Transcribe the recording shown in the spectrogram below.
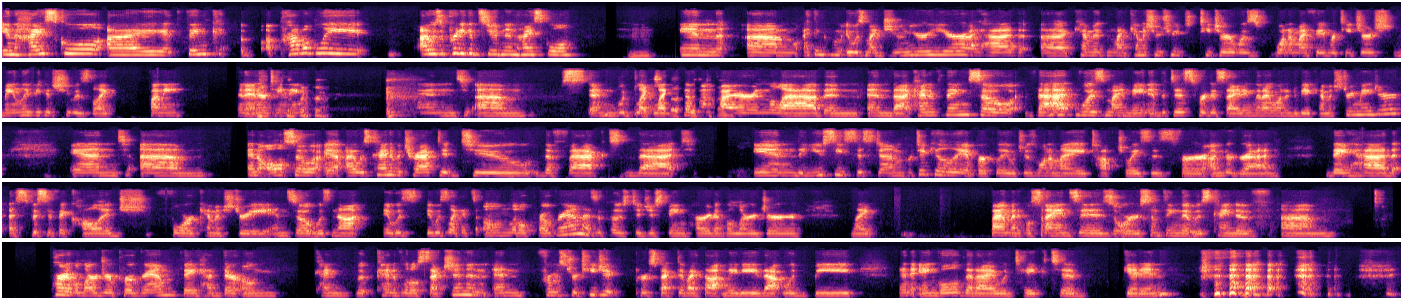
in high school i think uh, probably i was a pretty good student in high school. Mm-hmm in um, I think it was my junior year. I had a chemi- my chemistry teacher was one of my favorite teachers, mainly because she was like funny and entertaining, and um, and would like light stuff on fire in the lab and and that kind of thing. So that was my main impetus for deciding that I wanted to be a chemistry major, and um, and also I, I was kind of attracted to the fact that in the UC system, particularly at Berkeley, which was one of my top choices for undergrad, they had a specific college for chemistry. And so it was not, it was, it was like its own little program as opposed to just being part of a larger, like biomedical sciences or something that was kind of um, part of a larger program. They had their own kind of kind of little section and and from a strategic perspective i thought maybe that would be an angle that I would take to get in.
